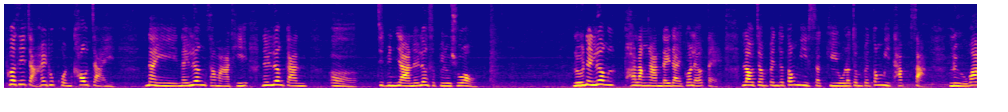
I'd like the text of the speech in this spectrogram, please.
เพื่อที่จะให้ทุกคนเข้าใจในในเรื่องสมาธิในเรื่องการจิตวิญญาณในเรื่องสปิริชัลหรือในเรื่องพลังงานใด ๆ ก็แล้วแต่ เราจำเป็นจะต้องมีสกิลเราจำเป็นต้องมีทักษะ หรือว่า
